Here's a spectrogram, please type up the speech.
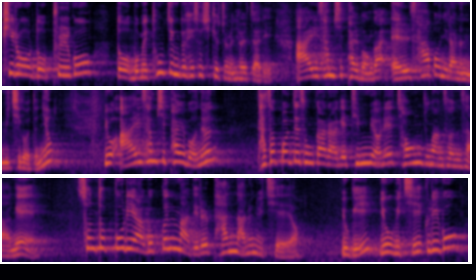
피로도 풀고 또 몸의 통증도 해소시켜주는 혈자리 I38번과 L4번이라는 위치거든요. 요 I38번은 다섯 번째 손가락의 뒷면의 정중앙선상에 손톱 뿌리하고 끝마디를 반 나눈 위치예요. 여기 요 위치 그리고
